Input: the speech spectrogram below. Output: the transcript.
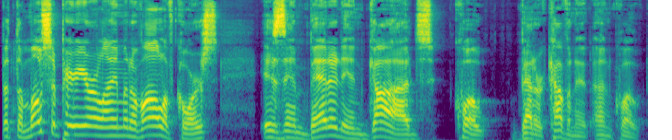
But the most superior alignment of all, of course, is embedded in God's, quote, better covenant, unquote,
